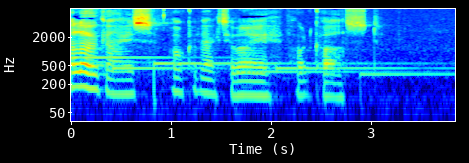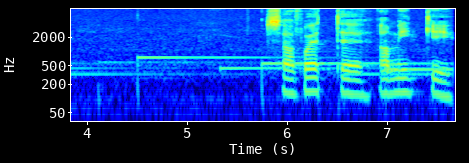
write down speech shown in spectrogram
Hello, guys. Welcome back to my podcast. Salvete, amici.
